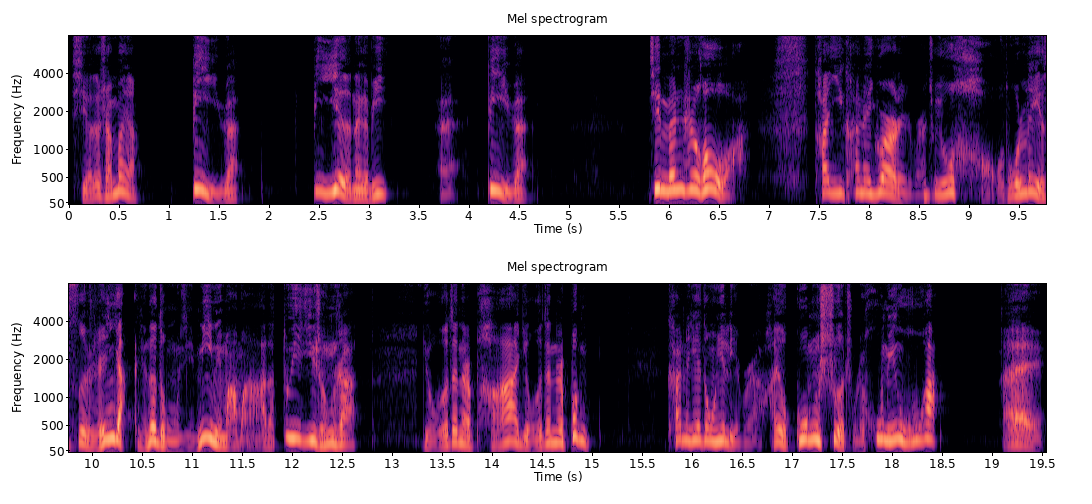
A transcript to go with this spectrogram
写的什么呀？毕院，毕业的那个毕，哎，毕院。进门之后啊，他一看这院里边就有好多类似人眼睛的东西，密密麻麻的堆积成山，有的在那爬，有的在那蹦。看这些东西里边啊，还有光射出来，忽明忽暗，哎，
